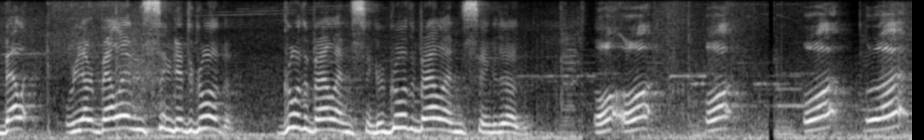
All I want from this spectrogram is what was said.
Bal we are balancing it good. Good balancing, good balancing, dude. Oh, oh, oh, oh, oh.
